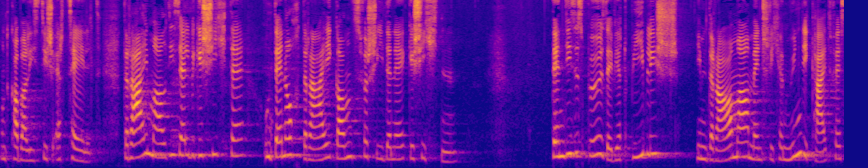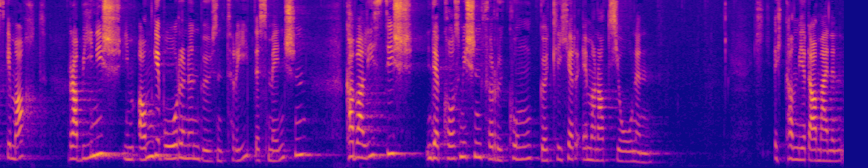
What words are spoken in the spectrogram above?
und kabbalistisch erzählt. Dreimal dieselbe Geschichte und dennoch drei ganz verschiedene Geschichten. Denn dieses Böse wird biblisch im Drama menschlicher Mündigkeit festgemacht, rabbinisch im angeborenen bösen Trieb des Menschen, kabbalistisch in der kosmischen Verrückung göttlicher Emanationen. Ich kann mir da meinen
